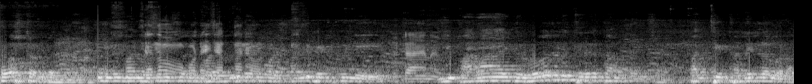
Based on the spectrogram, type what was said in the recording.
పోస్టర్ బండి పెట్టుకుని ఈ పదహైదు రోజులు తిరుగుతూ ఉంటాం సార్. ప్రతి పల్లెల్లో కూడా.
